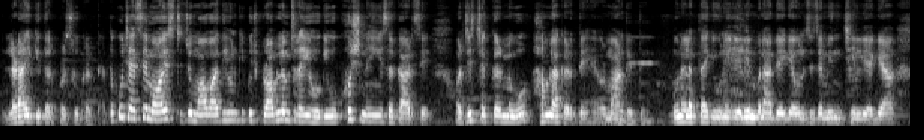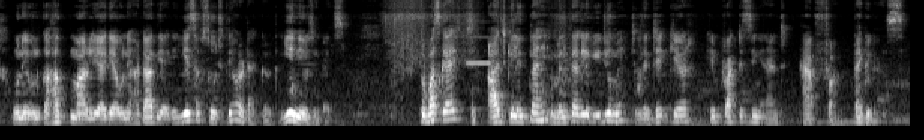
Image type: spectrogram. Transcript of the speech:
लड़ाई की तरफ़ परसू करता है। तो कुछ ऐसे मॉइस्ट जो माओवादी हैं, उनकी कुछ प्रॉब्लम्स रही होगी, वो खुश नहीं है सरकार से, और जिस चक्कर में वो हमला करते हैं और मार देते हैं। उन्हें लगता है कि उन्हें एलियन बना दिया गया, उनसे ज़मीन छीन लिया गया, उन्हें उनका हक मार लिया गया, उन्हें हटा दिया गया। ये सब सोचते हैं और अटैक करते हैं। ये न्यूज़ है गाइज़ तो बस गए आज के लिए इतना ही। मिलते हैं अगले वीडियो में। Children take care keep practising and have fun thank you guys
